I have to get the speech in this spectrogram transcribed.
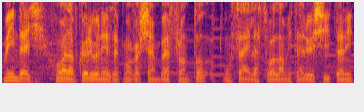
Mindegy, holnap körülnézek magas emberfronton, ott muszáj lesz valamit erősíteni.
